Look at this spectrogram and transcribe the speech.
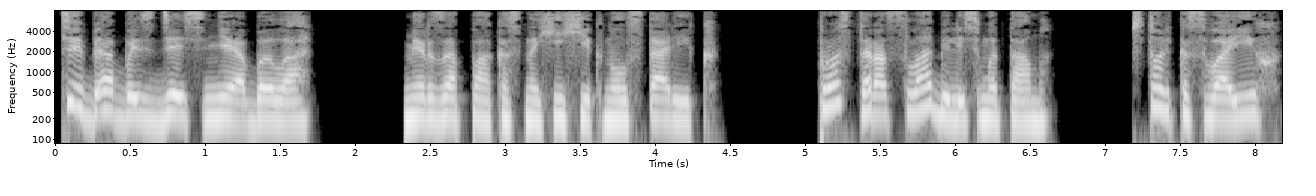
тебя бы здесь не было!» Мерзопакостно хихикнул старик. Просто расслабились мы там. Столько своих,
